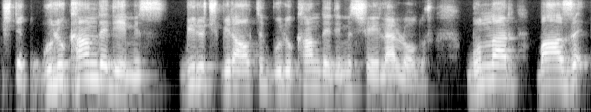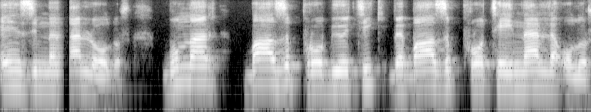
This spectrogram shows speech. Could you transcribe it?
işte glukan dediğimiz 1-3-1-6 glukan dediğimiz şeylerle olur. Bunlar bazı enzimlerle olur. Bunlar bazı probiyotik ve bazı proteinlerle olur.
